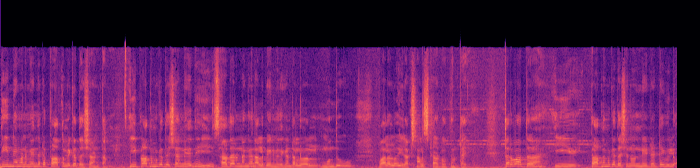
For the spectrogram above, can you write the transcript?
దీన్నే మనం ఏంటంటే ప్రాథమిక దశ అంటాం. ఈ ప్రాథమిక దశ అనేది సాధారణంగా నలభై ఎనిమిది గంటల ముందు వాళ్ళలో ఈ లక్షణాలు స్టార్ట్ అవుతుంటాయి. తర్వాత ఈ ప్రాథమిక దశ నుండి ఏంటంటే వీళ్ళు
